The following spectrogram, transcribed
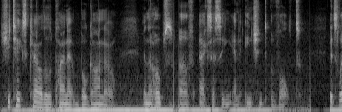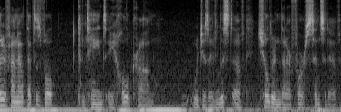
She takes Cal to the planet Bogano in the hopes of accessing an ancient vault. It's later found out that this vault contains a holocron, which is a list of children that are force sensitive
